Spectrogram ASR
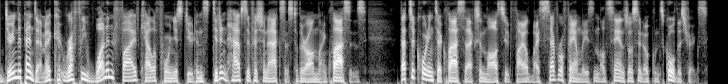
During the pandemic, roughly one in five California students didn't have sufficient access to their online classes. That's according to a class action lawsuit filed by several families in Los Angeles and Oakland school districts.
